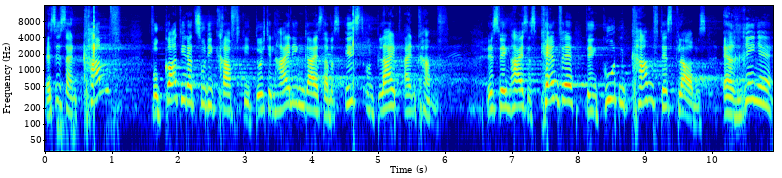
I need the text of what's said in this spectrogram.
Es ist ein Kampf, wo Gott dir dazu die Kraft gibt, durch den Heiligen Geist, aber es ist und bleibt ein Kampf. Deswegen heißt es, kämpfe den guten Kampf des Glaubens, erringe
